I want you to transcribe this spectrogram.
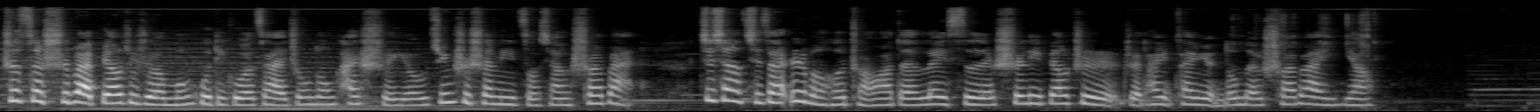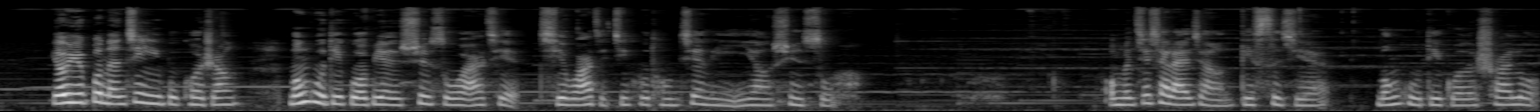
这次失败标志着蒙古帝国在中东开始由军事胜利走向衰败。就像其在日本和爪哇的类似失利标志着它在远东的衰败一样。由于不能进一步扩张，蒙古帝国便迅速瓦解，其瓦解几乎同建立一样迅速。我们接下来讲第四节：蒙古帝国的衰落。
